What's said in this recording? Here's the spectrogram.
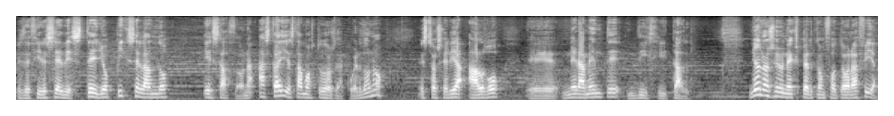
es decir, ese destello pixelando esa zona. Hasta ahí estamos todos de acuerdo, ¿no? Esto sería algo eh, meramente digital. Yo no soy un experto en fotografía,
